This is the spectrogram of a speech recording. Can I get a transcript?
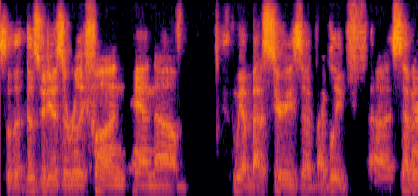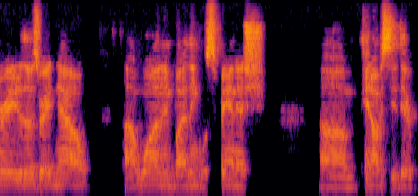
So those videos are really fun. And um, we have about a series of, I believe, uh, seven or eight of those right now. Uh, one in bilingual Spanish. Um, and obviously there,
